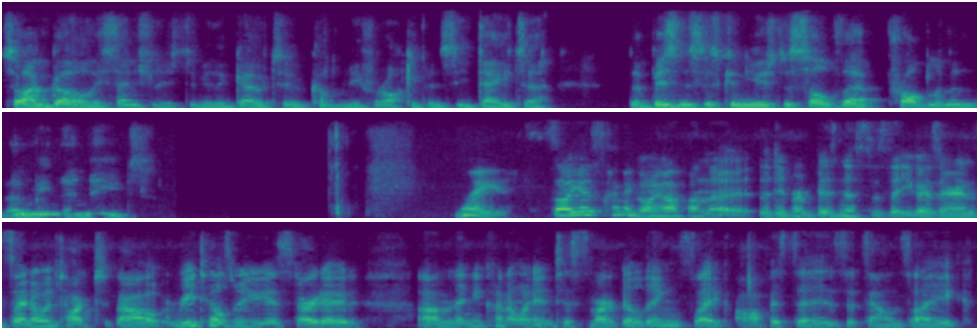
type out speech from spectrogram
So our goal essentially is to be the go-to company for occupancy data that businesses can use to solve their problem and, and meet their needs. Nice. So I guess kind of going off on the, the different businesses that you guys are in. So I know we've talked about retails where you guys started, um, then you kind of went into smart buildings like offices. It sounds like.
